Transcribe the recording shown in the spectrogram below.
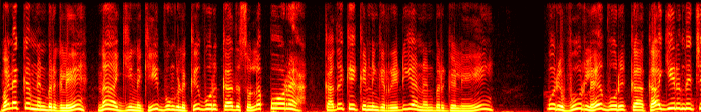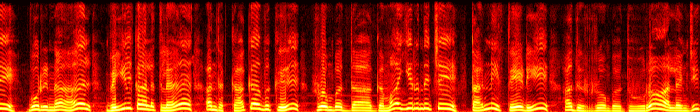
வணக்கம் நண்பர்களே நான் இன்னைக்கு உங்களுக்கு ஒரு கதை சொல்ல போகிறேன் கதை கேட்க நீங்கள் ரெடியா நண்பர்களே? ஒரு ஊரில் ஒரு காக்கா இருந்துச்சு. ஒரு நாள் வெயில் காலத்துல அந்த காக்காவுக்கு ரொம்ப தாகமா இருந்துச்சு. தண்ணி தேடி அது ரொம்ப தூரம் அலைஞ்சு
